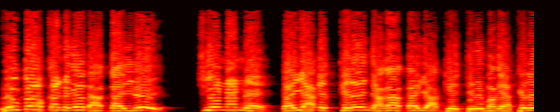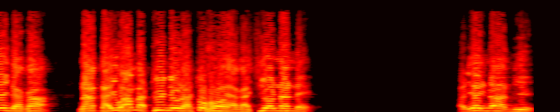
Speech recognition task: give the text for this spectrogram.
leo doka ndoka nä getha ngai rä cionane ngai agä kä rä nyaga ngai agä kä na ngai wa matuinä å rä a tå hoyaga cionane ariai naniä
